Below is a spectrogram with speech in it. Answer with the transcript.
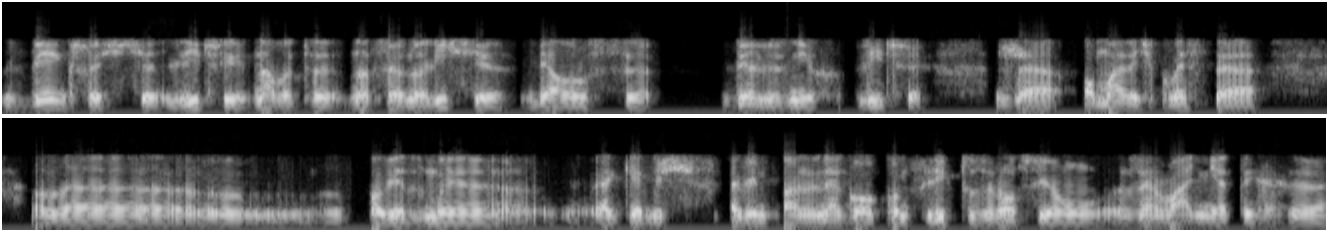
większość liczy, nawet nacjonaliści białoruscy, wielu z nich liczy, że omawiać kwestię e, powiedzmy jakiegoś ewentualnego konfliktu z Rosją, zerwania tych e,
